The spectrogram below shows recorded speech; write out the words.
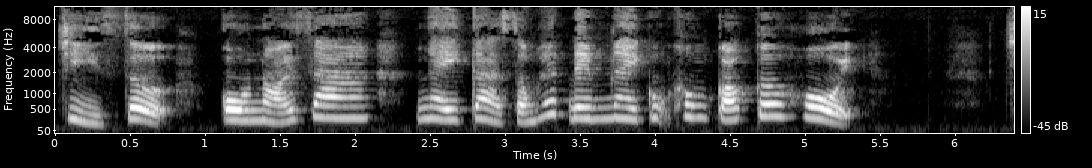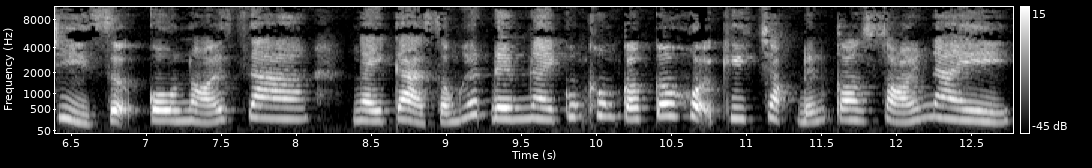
Chỉ sợ cô nói ra, ngay cả sống hết đêm nay cũng không có cơ hội. Chỉ sợ cô nói ra, ngay cả sống hết đêm nay cũng không có cơ hội khi chọc đến con sói này.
